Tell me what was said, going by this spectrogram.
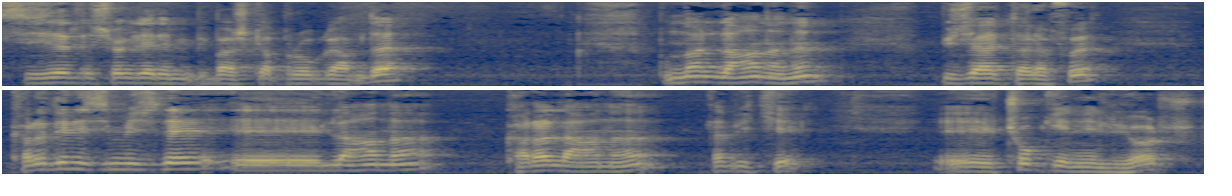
Size de söylerim bir başka programda. Bunlar lahananın güzel tarafı. Karadenizimizde e, lahana, kara lahana tabii ki e, çok yeniliyor.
